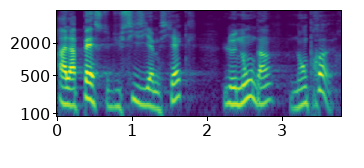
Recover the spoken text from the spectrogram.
à la peste du VIe siècle le nom d'un empereur.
